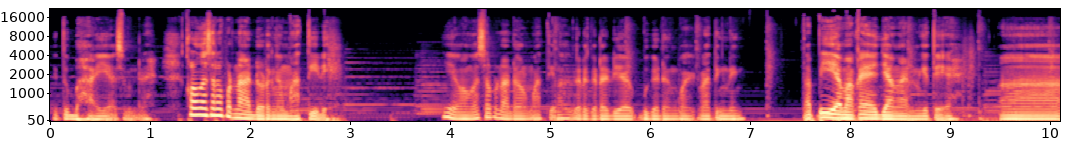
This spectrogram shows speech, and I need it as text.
Itu bahaya sebenarnya. Kalau nggak salah pernah ada orang yang mati deh. Iya kalau nggak salah pernah ada orang mati lah gara-gara dia begadang pakai cutting deng. Tapi ya makanya jangan gitu ya. Uh,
